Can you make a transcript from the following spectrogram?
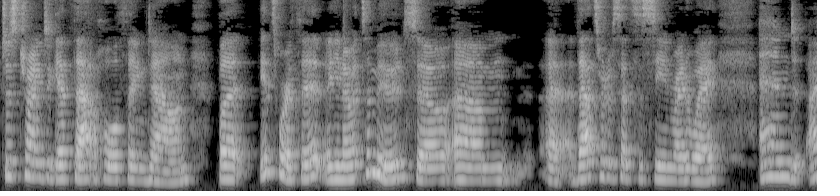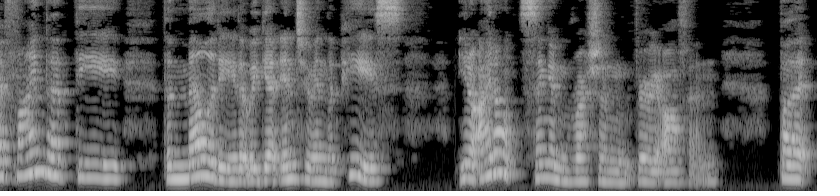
just trying to get that whole thing down, but it's worth it. You know, it's a mood, so um, uh, that sort of sets the scene right away. And I find that the the melody that we get into in the piece, you know, I don't sing in Russian very often, but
